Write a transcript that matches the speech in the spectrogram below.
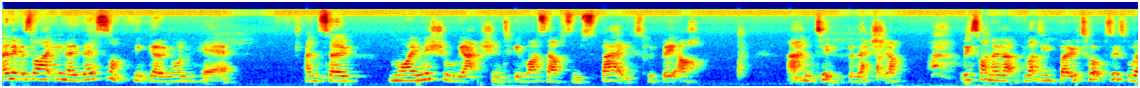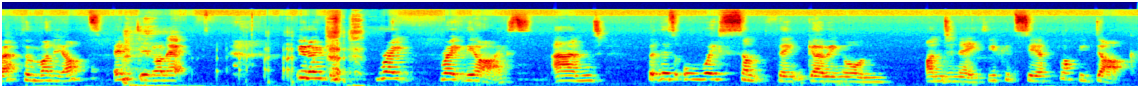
and it was like, you know, there's something going on here. And so my initial reaction to give myself some space would be, oh, Andy, bless you. At least I know that bloody Botox is worth the money I'm spending on it. You know, just break break the ice. And but there's always something going on underneath. You could see a fluffy duck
